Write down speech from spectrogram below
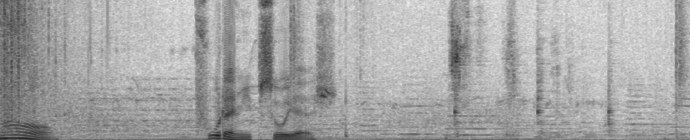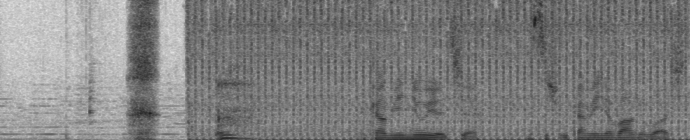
No! Furę mi psujesz. Kamieniuję cię. Jesteś ukamieniowany właśnie.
